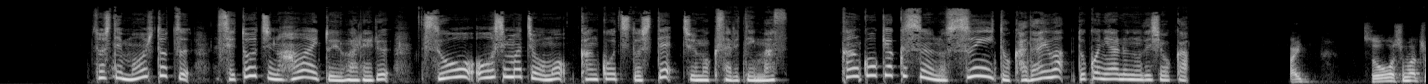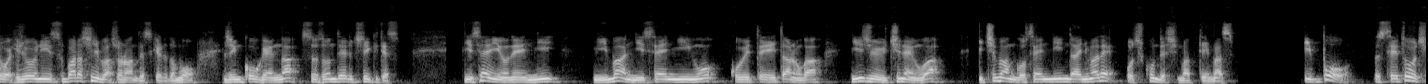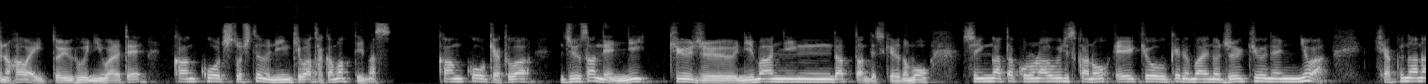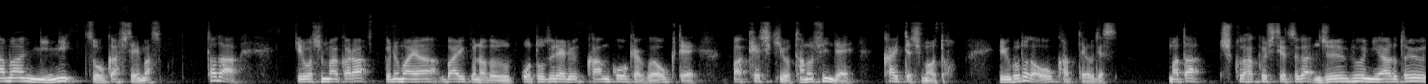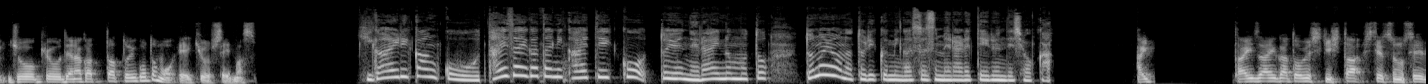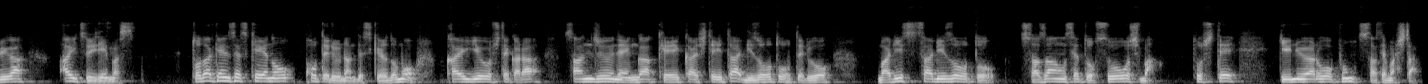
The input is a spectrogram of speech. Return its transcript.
そしてもう一つ、瀬戸内のハワイと言われる周防大島町も観光地として注目されています。観光客数の推移と課題はどこにあるのでしょうか？はい。周防島町は非常に素晴らしい場所なんですけれども、人口減が進んでいる地域です。2004年に2万2000人を超えていたのが、21年は1万5000人台にまで落ち込んでしまっています。一方、瀬戸内のハワイというふうに言われて、観光地としての人気は高まっています。観光客は13年に92万人だったんですけれども、新型コロナウイルス化の影響を受ける前の19年には107万人に増加しています。ただ、広島から車やバイクなどを訪れる観光客が多くて、まあ、景色を楽しんで帰ってしまうということが多かったようです。また、宿泊施設が十分にあるという状況でなかったということも影響しています。日帰り観光を滞在型に変えていこうという狙いのもと、どのような取り組みが進められているんでしょうか？はい。滞在型を意識した施設の整備が相次いでいます。戸田建設系のホテルなんですけれども、開業してから30年が経過していたリゾートホテルをマリッサリゾートサザンセト周防島としてリニューアルオープンさせました。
